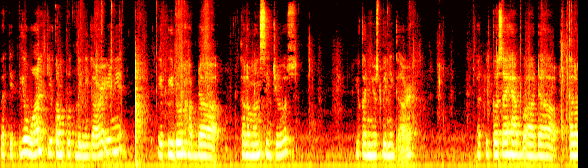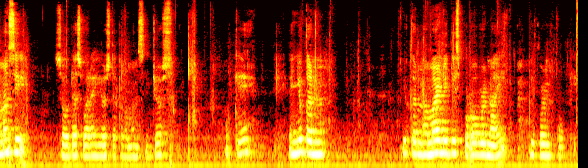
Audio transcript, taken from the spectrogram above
But if you want, you can put vinegar in it. If you don't have the calamansi juice you can use vinegar. But because I have uh, the calamansi so that's what I use the calamansi juice. Okay. And you can you can uh, marinate this for overnight before you cook it.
